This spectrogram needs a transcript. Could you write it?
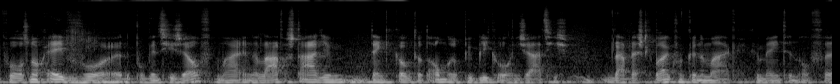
vooralsnog even voor de provincie zelf, maar in een later stadium denk ik ook dat andere publieke organisaties daar best gebruik van kunnen maken, gemeenten of uh,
